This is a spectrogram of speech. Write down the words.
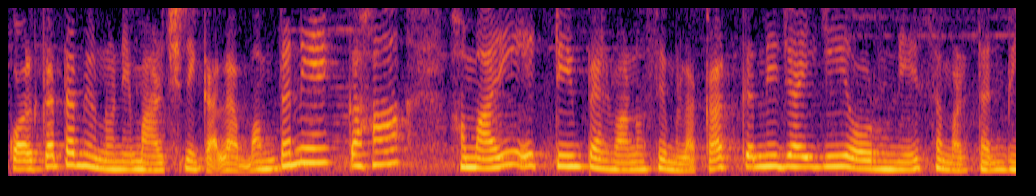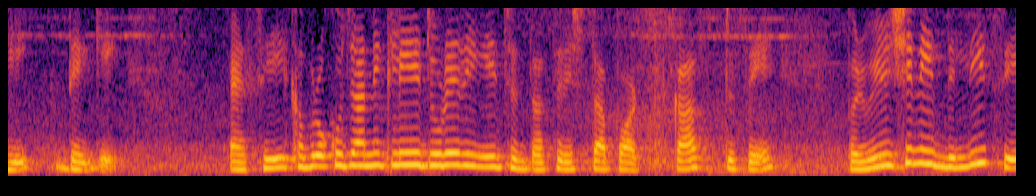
कोलकाता में उन्होंने मार्च निकाला। ममता ने कहा, हमारी एक टीम पहलवानों से मुलाकात करने जाएगी और उन्हें समर्थन भी देगी। ऐसी ही खबरों को जानने के लिए जुड़े रहिए जनता रिश्ता पॉडकास्ट से। परवीन दिल्ली से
